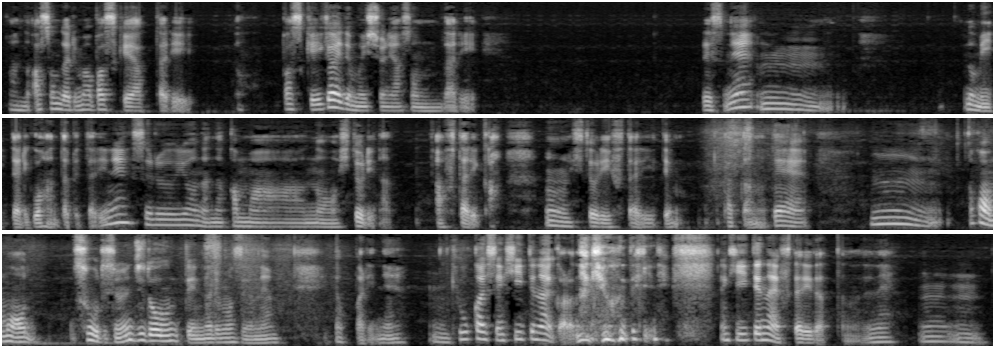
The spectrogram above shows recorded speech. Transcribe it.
あの、遊んだり、まあ、バスケやったり、バスケ以外でも一緒に遊んだり、ですね。うん。飲み行ったり、ご飯食べたりね、するような仲間の一人な、あ、二人か。うん、一人二人で、だったので、うん。だからもう、そうですよね。自動運転になりますよね。やっぱりね。うん、境界線引いてないからね、基本的に。引いてない二人だったのでね。うんうん。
